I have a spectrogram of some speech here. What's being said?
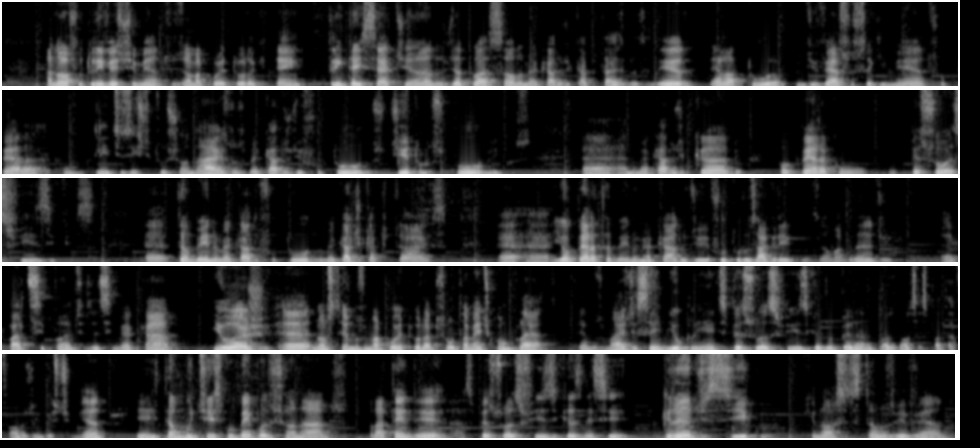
A Nova Futura Investimentos é uma corretora que tem 37 anos de atuação no mercado de capitais brasileiro. Ela atua em diversos segmentos, opera com clientes institucionais nos mercados de futuros, títulos públicos, é, no mercado de câmbio, opera com, pessoas físicas, é, também no mercado futuro, no mercado de capitais, é, e opera também no mercado de futuros agrícolas. É uma grande é, participante desse mercado. E hoje é, nós temos uma corretora absolutamente completa. Temos mais de 100 mil clientes, pessoas físicas operando com as nossas plataformas de investimento e estão muitíssimo bem posicionados para atender as pessoas físicas nesse grande ciclo que nós estamos vivendo,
